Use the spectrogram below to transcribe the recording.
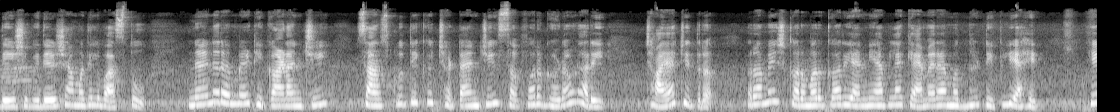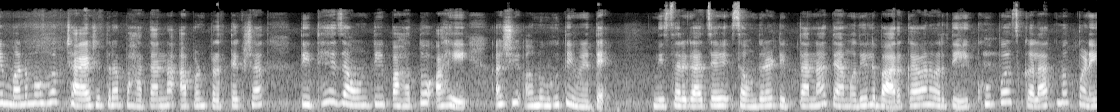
देश विदेशामधील वास्तू नयनरम्य ठिकाणांची सांस्कृतिक छटांची सफर घडवणारी छायाचित्र रमेश करमरकर यांनी आपल्या कॅमेऱ्यामधनं टिपली आहेत. हे मनमोहक छायाचित्र पाहताना आपण प्रत्यक्षात तिथे जाऊन ती पाहतो आहे अशी अनुभूती मिळते. निसर्गाचे सौंदर्य टिपताना त्यामधील बारकाव्यांवरती खूपच कलात्मकपणे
